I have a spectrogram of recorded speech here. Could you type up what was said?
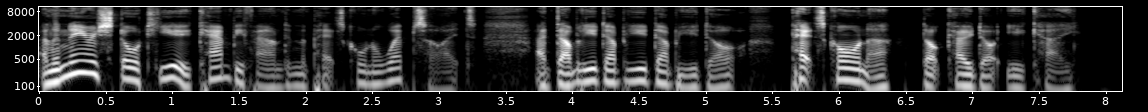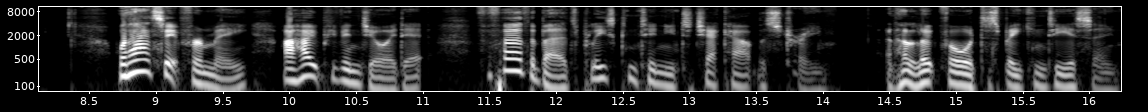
And the nearest store to you can be found in the Pets Corner website at www.petscorner.co.uk. Well, that's it from me. I hope you've enjoyed it. For further birds, please continue to check out the stream and I look forward to speaking to you soon.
